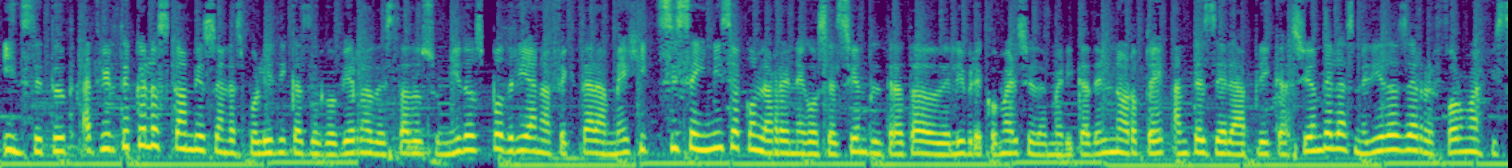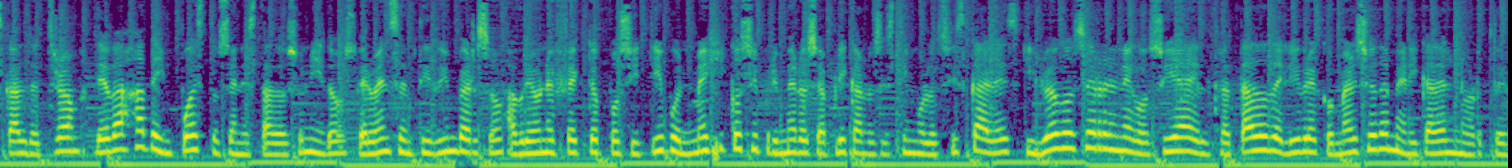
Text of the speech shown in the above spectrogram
Institute, advierte que los cambios en las políticas del gobierno de Estados Unidos podrían afectar a México si se inicia con la renegociación del Tratado de Libre Comercio de América del Norte antes de la aplicación de las medidas de reforma fiscal de Trump de baja de impuestos en Estados Unidos, pero en sentido inverso, habría un efecto positivo en México si primero se aplican los estímulos fiscales y luego se renegocia el Tratado de Libre Comercio de América del Norte.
